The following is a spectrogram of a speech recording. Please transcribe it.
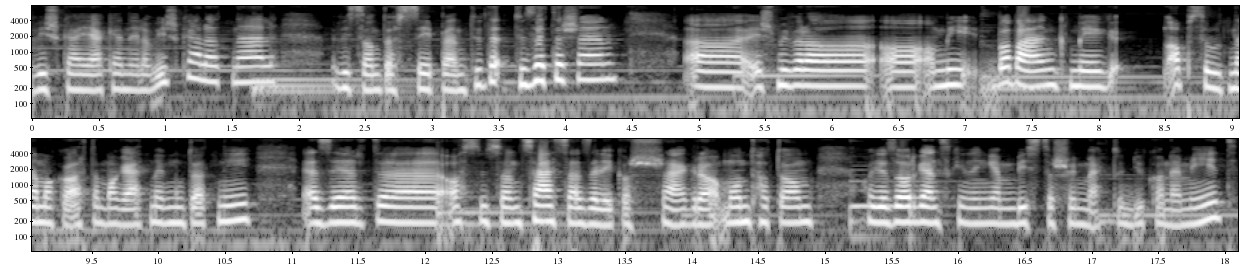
vizsgálják ennél a vizsgálatnál, viszont az szépen tüze, tüzetesen, és mivel a, a, a mi babánk még abszolút nem akarta magát megmutatni, ezért azt viszont százszázalékosságra mondhatom, hogy az orgán screeningen biztos, hogy megtudjuk a nemét,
